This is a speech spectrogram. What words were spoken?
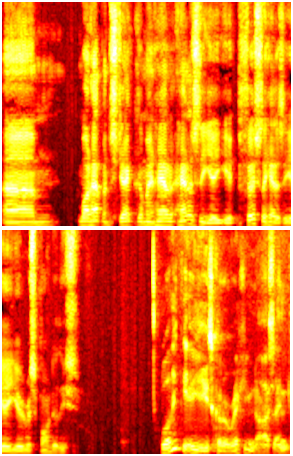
Um, what happens, Jack? I mean, how, how does the EU, firstly, how does the EU respond to this? Well, I think the EU's got to recognise, and,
